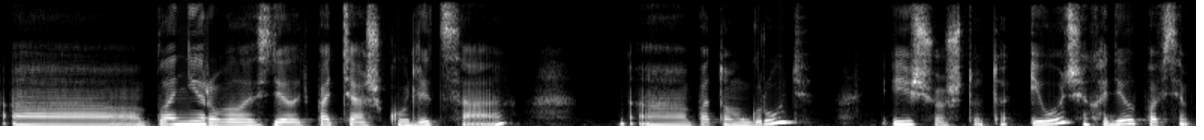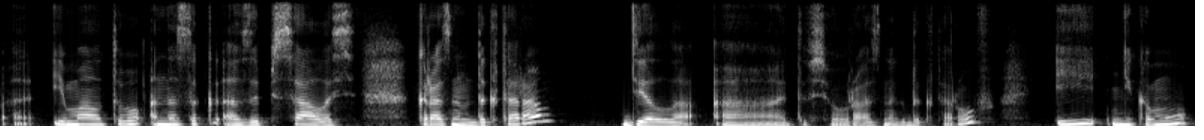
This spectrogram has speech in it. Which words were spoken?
а, планировала сделать подтяжку лица, а, потом грудь и еще что-то. И очень ходила по всем... И мало того, она записалась к разным докторам, делала а, это все у разных докторов, и никому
